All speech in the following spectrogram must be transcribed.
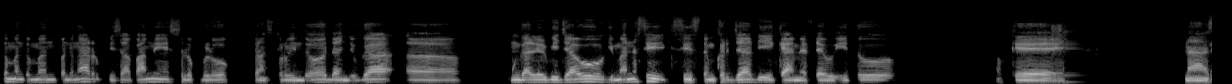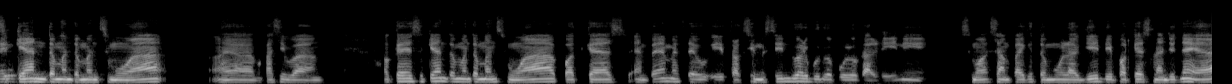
teman-teman pendengar bisa paham nih seluk-beluk transfer window dan juga eh, menggali lebih jauh gimana sih sistem kerja di KMFTU itu. Oke. Nah, sekian teman-teteman semua. Eh, makasih Bang. Oke, sekian teman-teman semua podcast MPM FTUI Fraksi Mesin 2020 kali ini. Semua sampai ketemu lagi di podcast selanjutnya ya.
